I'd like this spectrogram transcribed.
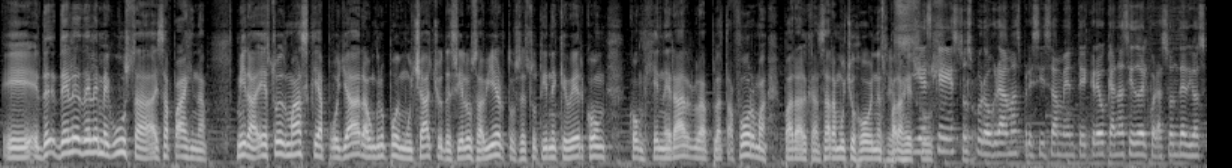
Eh, dele, dele me gusta a esa página. Mira, esto es más que apoyar a un grupo de muchachos de cielos abiertos. Esto tiene que ver con, con generar la plataforma para alcanzar a muchos jóvenes para Jesús. Y es que estos programas precisamente creo que han nacido del corazón de Dios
